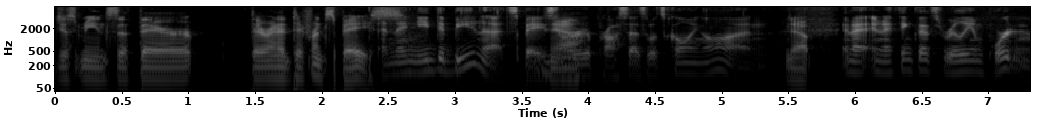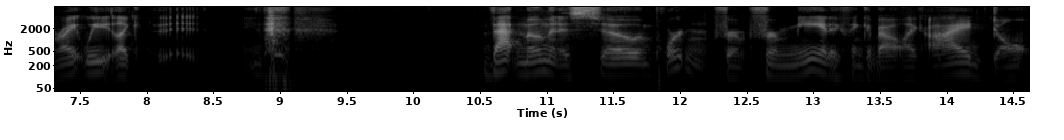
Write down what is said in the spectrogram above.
just means that they're they're in a different space. and they need to be in that space in order to process what's going on yep. and I, and I think that's really important right we like that moment is so important for for me to think about like I don't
